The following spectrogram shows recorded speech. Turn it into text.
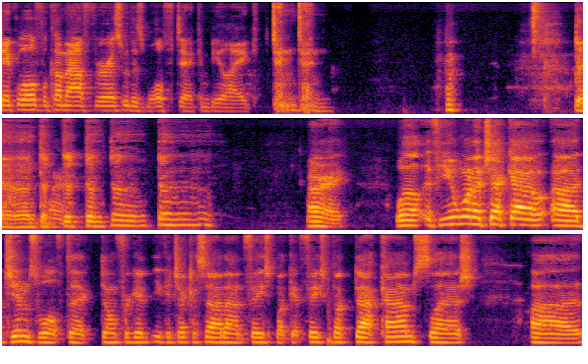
Dick Wolf will come after us with his wolf dick and be like, dun dun. Dun, dun, dun, dun, dun, dun. All right. Well, if you want to check out uh, Jim's Wolf Dick, don't forget you can check us out on Facebook at facebook.com slash uh,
